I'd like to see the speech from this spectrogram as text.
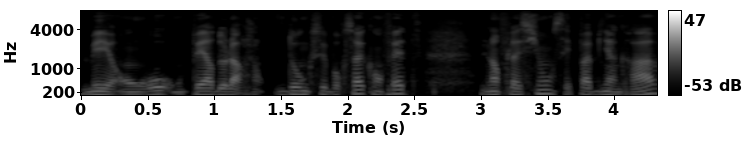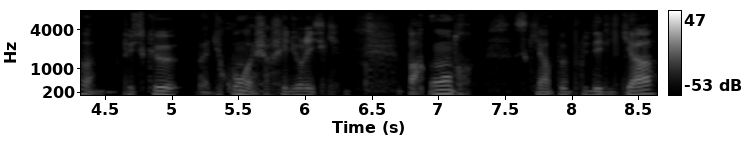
mais en gros, on perd de l'argent. Donc c'est pour ça qu'en fait, l'inflation, c'est pas bien grave, puisque bah, du coup, on va chercher du risque. Par contre, ce qui est un peu plus délicat,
